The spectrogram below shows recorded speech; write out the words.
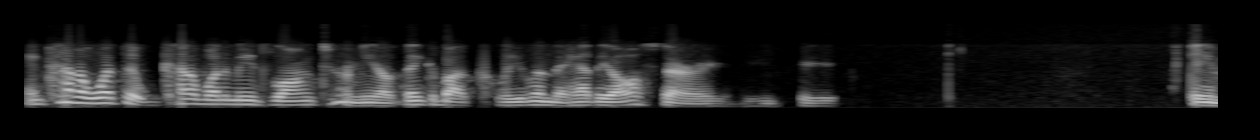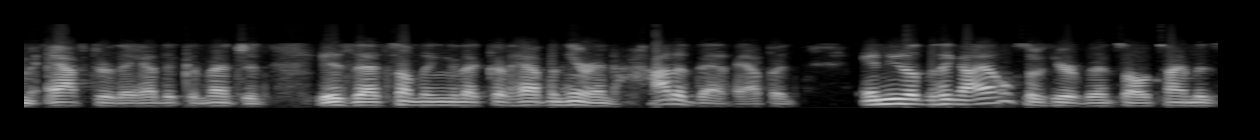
and kind of what the kind of what it means long term. You know, think about Cleveland. They had the All Star game after they had the convention. Is that something that could happen here? And how did that happen? And you know, the thing I also hear Vince all the time is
